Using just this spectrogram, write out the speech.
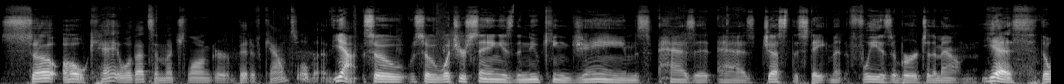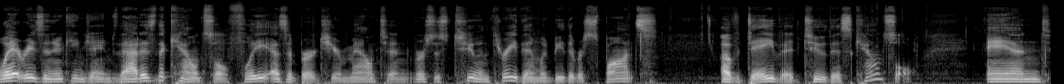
So okay, well that's a much longer bit of counsel then. Yeah. So so what you're saying is the New King James has it as just the statement, "Flee as a bird to the mountain." Yes, the way it reads in the New King James, that is the counsel, flee as a bird to your mountain. Verses 2 and 3 then would be the response of David to this counsel. And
